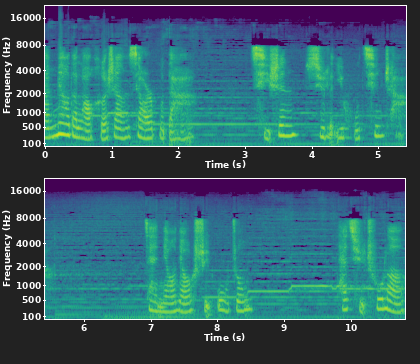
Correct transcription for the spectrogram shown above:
南庙的老和尚笑而不答，起身续了一壶清茶。在袅袅水雾中，他取出了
